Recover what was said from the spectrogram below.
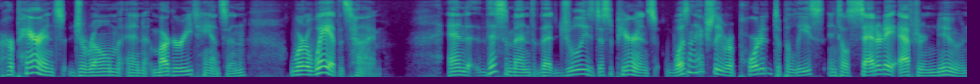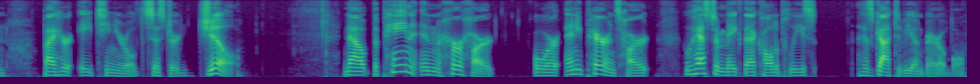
her parents, Jerome and Marguerite Hanson, were away at the time. And this meant that Julie's disappearance wasn't actually reported to police until Saturday afternoon by her 18 year old sister, Jill. Now, the pain in her heart, or any parent's heart, who has to make that call to police, has got to be unbearable.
